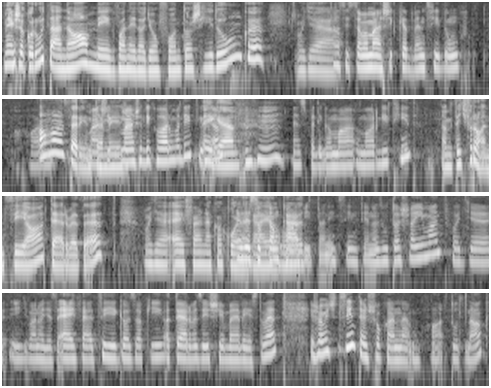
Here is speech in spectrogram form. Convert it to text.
Na és akkor utána még van egy nagyon fontos hídunk, Ugye... Azt hiszem a másik kedvenc hídunk. Harm... Aha, szerintem másik, is. Második, harmadik. Igen. igen. Uh-huh. Ez pedig a Ma- Margit híd. Amit egy francia tervezett, ugye Eiffelnek a kollégája Ezzel szoktam volt. kábítani szintén az utasaimat, hogy így van, hogy az Eiffel cég az, aki a tervezésében részt vett, és amit szintén sokan nem tudnak,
